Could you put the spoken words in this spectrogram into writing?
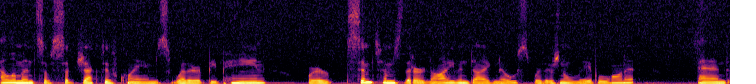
elements of subjective claims, whether it be pain or symptoms that are not even diagnosed, where there's no label on it. And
